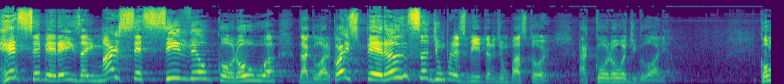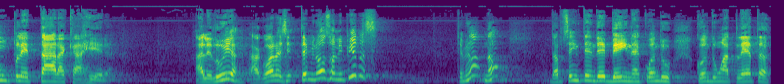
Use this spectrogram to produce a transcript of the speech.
recebereis a imarcessível coroa da glória. Qual a esperança de um presbítero, de um pastor? A coroa de glória. Completar a carreira. Aleluia? Agora, gente... terminou as Olimpíadas? Terminou? Não? Dá para você entender bem, né? Quando, quando um atleta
